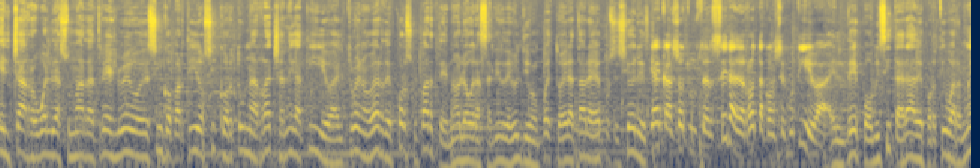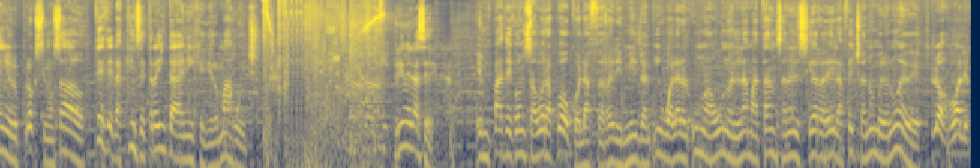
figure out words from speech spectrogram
El Charro vuelve a sumar de a 3 luego de 5 partidos y cortó una racha negativa. El Trueno Verde, por su parte, no logra salir del último puesto de la tabla de posiciones y alcanzó su tercera derrota consecutiva. El Depo visitará a Deportivo Armenio el próximo sábado desde las 15.30 en Ingeniero Maswich. Primera C. Empate con sabor a poco. La Ferrer y Midland igualaron 1 a 1 en la matanza en el cierre de la fecha número 9. Los goles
